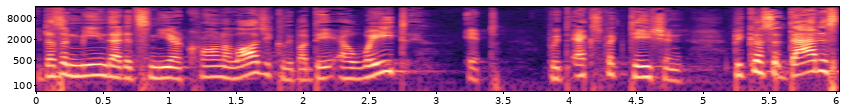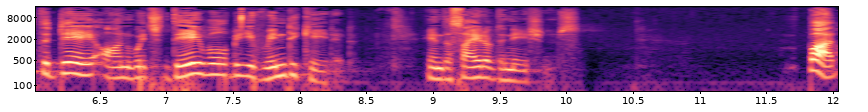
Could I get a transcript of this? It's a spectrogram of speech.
It doesn't mean that it's near chronologically, but they await it with expectation because that is the day on which they will be vindicated in the sight of the nations. But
